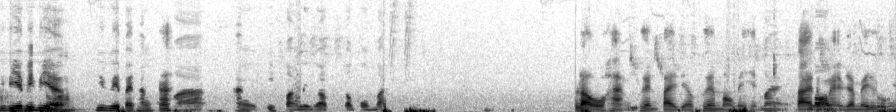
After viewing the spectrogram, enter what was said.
พี่เบียร์พี่เบียร์ตัวพี่เบียร์ไปทางขวาทางอีกฝั่งหนึ่งกับกับผมปะเราห่างเพื่อนไปเดี๋ยวเพื่อนมองไม่เห็นไม่ตายตรงไหนจะไม่รู้ไง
